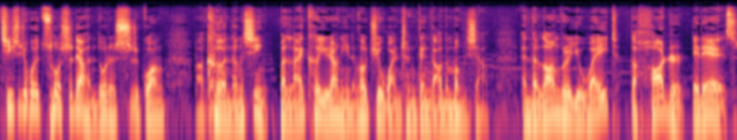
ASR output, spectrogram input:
其实就会错失掉很多的时光啊，可能性本来可以让你能够去完成更高的梦想。And the longer you wait, the harder it is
